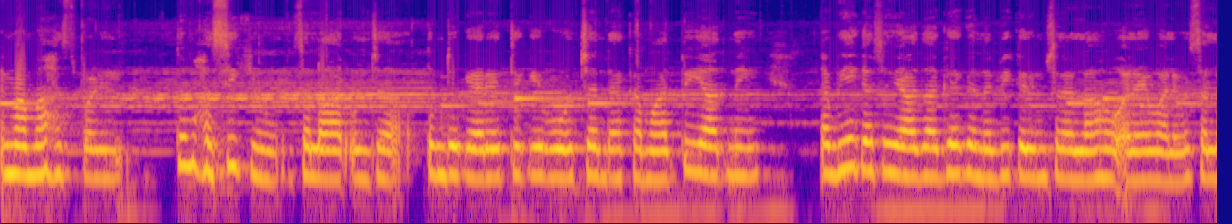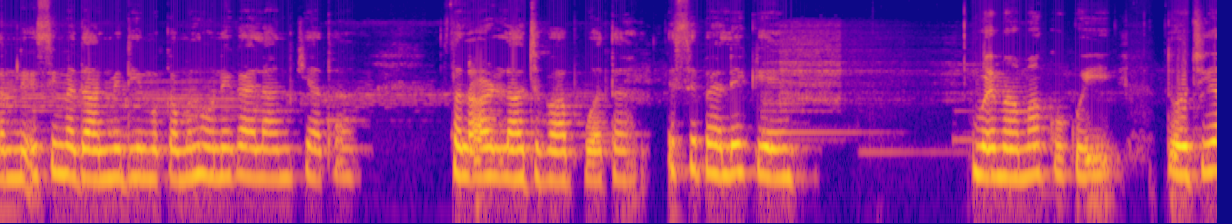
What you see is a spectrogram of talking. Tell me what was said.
امامہ ہنس پڑی۔ تم ہنسی کیوں؟ سلار، الجھا۔ تم تو کہہ رہے تھے کہ وہ چند احکامات بھی یاد نہیں۔ اب یہ کیسے یاد آ گیا کہ نبی کریم صلی اللہ علیہ وآلہ وسلم نے اسی میدان میں دین مکمل ہونے کا اعلان کیا تھا؟ سلار، لاجواب ہوا تھا۔ اس سے پہلے کہ وہ امامہ کو کوئی توجیہ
